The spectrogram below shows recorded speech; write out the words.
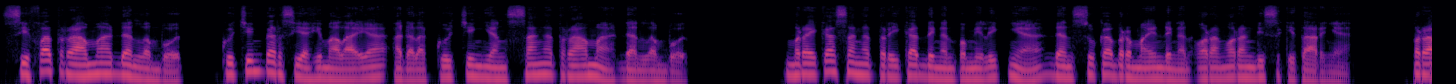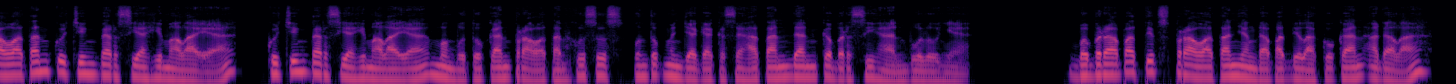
Sifat ramah dan lembut, kucing Persia Himalaya adalah kucing yang sangat ramah dan lembut. Mereka sangat terikat dengan pemiliknya dan suka bermain dengan orang-orang di sekitarnya. Perawatan kucing Persia Himalaya Kucing Persia Himalaya membutuhkan perawatan khusus untuk menjaga kesehatan dan kebersihan bulunya. Beberapa tips perawatan yang dapat dilakukan adalah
